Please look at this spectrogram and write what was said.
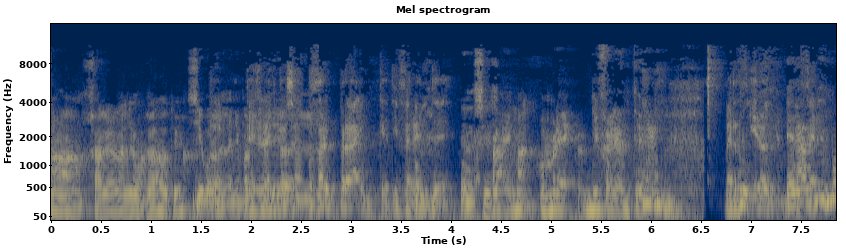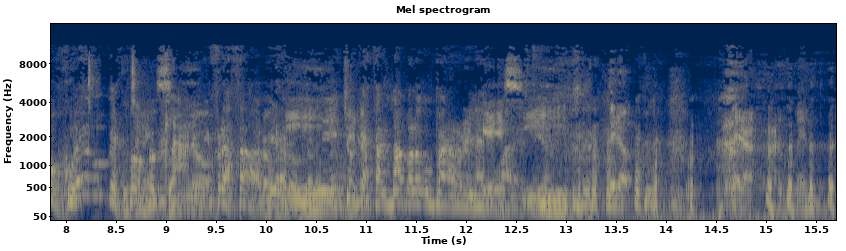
Ah, salió el año pasado, tío. Sí, bueno, el año Pero el año pasado. pasado el- fue el Prime, que es diferente. el- sí, sí. Rayman, hombre, diferente. Me refiero... Era el mismo juego, pero Escúchame, claro, disfrazado. claro, claro, claro. De hecho, que hasta el mapa lo compararon y era Que igual. sí, pero, pero, argument-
